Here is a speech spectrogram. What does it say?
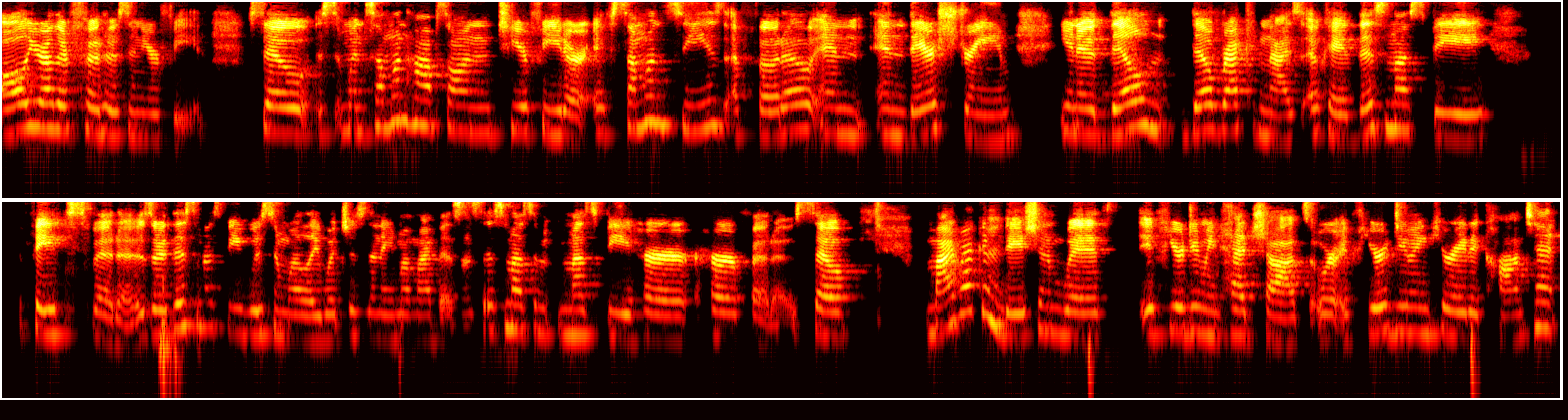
all your other photos in your feed. So when someone hops on to your feed or if someone sees a photo in in their stream, you know, they'll they'll recognize, okay, this must be Faith's photos, or this must be Woos and Willie, which is the name of my business. This must must be her her photos. So, my recommendation with if you're doing headshots or if you're doing curated content,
